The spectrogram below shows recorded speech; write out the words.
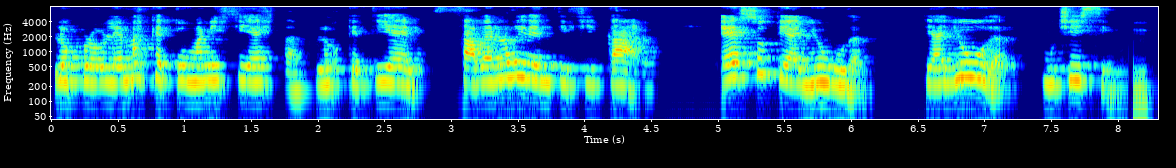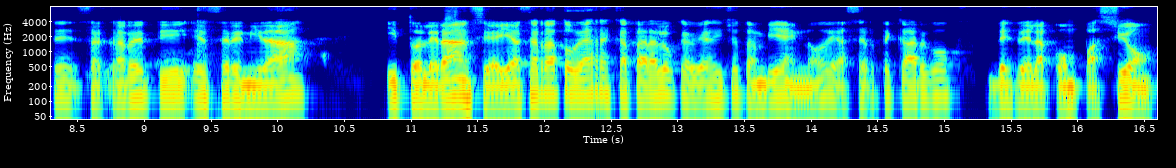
los problemas que tú manifiestas, los que tienes, saberlos identificar. Eso te ayuda, te ayuda muchísimo. Sacar de ti en serenidad y tolerancia. Y hace rato voy a rescatar a lo que habías dicho también, ¿no? De hacerte cargo desde la compasión.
